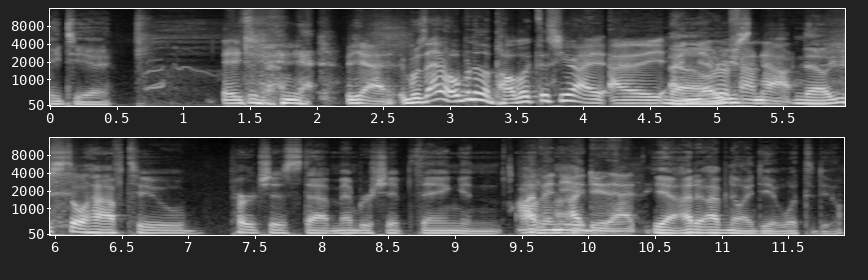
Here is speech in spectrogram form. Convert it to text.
ATA. yeah, yeah. Was that open to the public this year? I I, no, I never found st- out. No, you still have to purchase that membership thing, and I, I need I, to do that. Yeah, I, I, have no idea what to do.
